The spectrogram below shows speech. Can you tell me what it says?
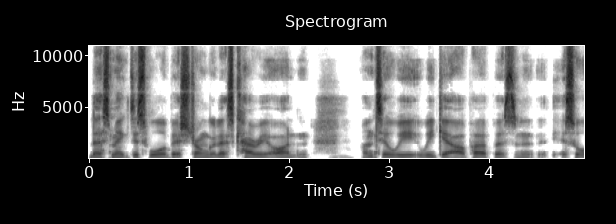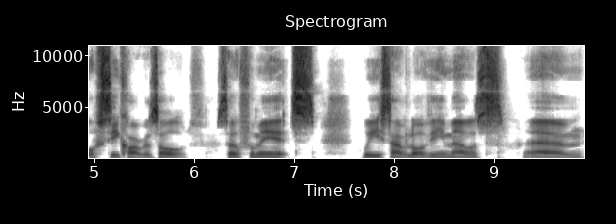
Let's make this war a bit stronger. Let's carry it on mm. until we we get our purpose and sort of seek our resolve. So for me, it's we used to have a lot of emails um,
